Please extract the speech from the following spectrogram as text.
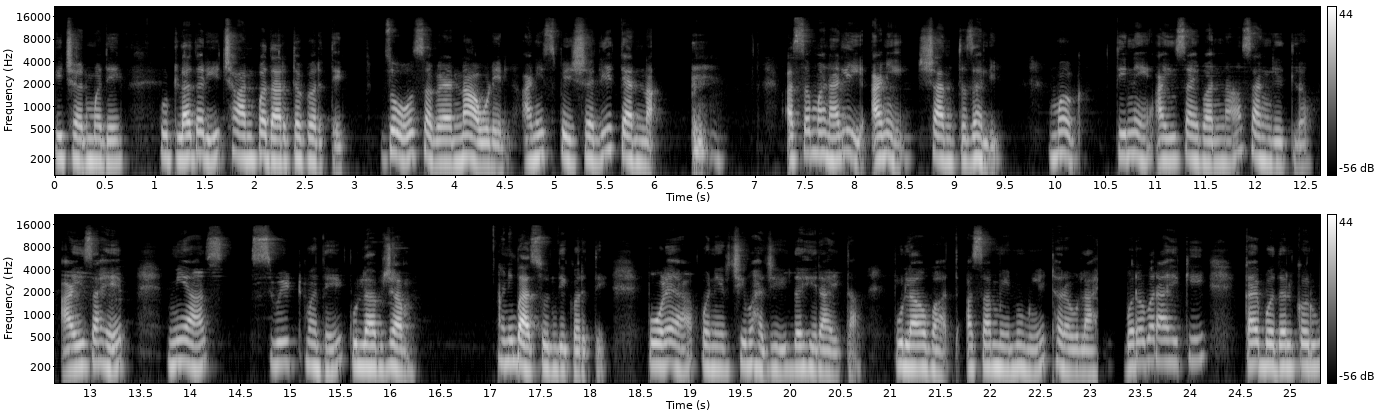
किचनमध्ये. कुठला तरी छान पदार्थ करते. जो सगळ्यांना आवडेल आणि स्पेशली त्यांना. असं म्हणाली आणि शांत झाली. मग तिने आईसाहेबांना सांगितलं. आईसाहेब मी आज स्वीटमध्ये गुलाबजाम आणि बासुंदी करते. पोळ्या पनीरची भाजी दही रायता पुलाव भात असा मेनू मी ठरवला आहे. बरोबर आहे की? काय बदल करू?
